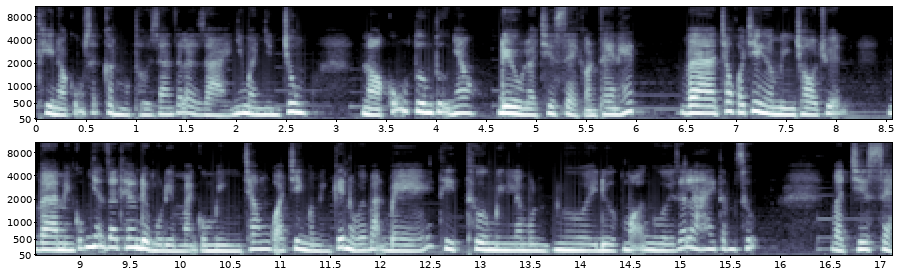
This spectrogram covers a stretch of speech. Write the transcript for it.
thì nó cũng sẽ cần một thời gian rất là dài. Nhưng mà nhìn chung, nó cũng tương tự nhau, đều là chia sẻ content hết. Và trong quá trình mà mình trò chuyện và mình cũng nhận ra thêm được một điểm mạnh của mình trong quá trình mà mình kết nối với bạn bè thì thường mình là một người được mọi người rất là hay tâm sự và chia sẻ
